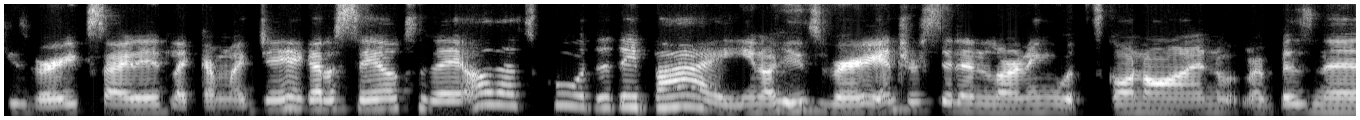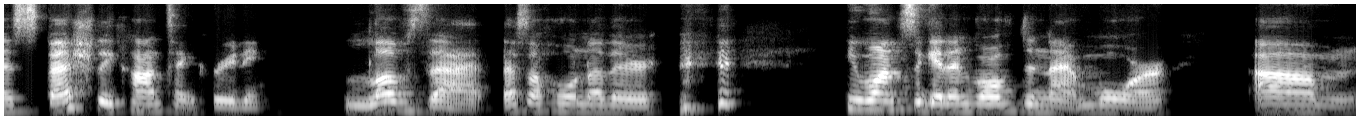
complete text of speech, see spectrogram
He's very excited. Like I'm like, Jay, I got a sale today. Oh, that's cool. What did they buy? You know, he's very interested in learning what's going on with my business, especially content creating. Loves that. That's a whole nother he wants to get involved in that more. Um,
